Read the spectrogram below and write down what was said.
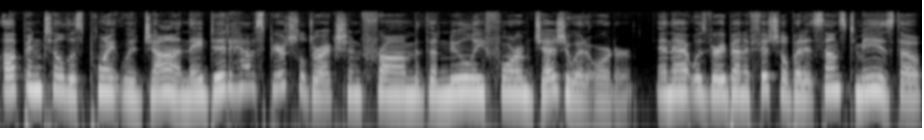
up until this point with John, they did have spiritual direction from the newly formed Jesuit order, and that was very beneficial. But it sounds to me as though,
